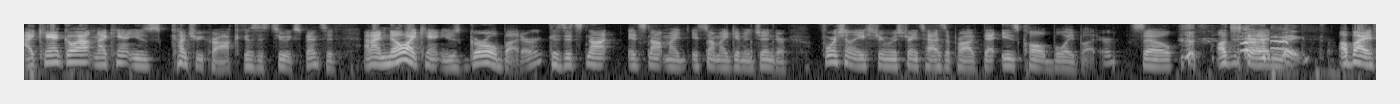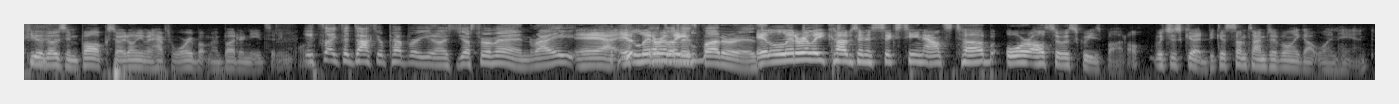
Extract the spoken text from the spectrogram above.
I can't go out and I can't use country crock because it's too expensive, and I know I can't use girl butter because it's not it's not my it's not my given gender. Fortunately, Extreme Restraints has a product that is called boy butter, so I'll just go ahead and I'll buy a few of those in bulk, so I don't even have to worry about my butter needs anymore. It's like the Dr. Pepper, you know, it's just for men, right? yeah, it literally That's what this butter is. It literally comes in a 16 ounce tub or also a squeeze bottle, which is good because sometimes I've only got one hand.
